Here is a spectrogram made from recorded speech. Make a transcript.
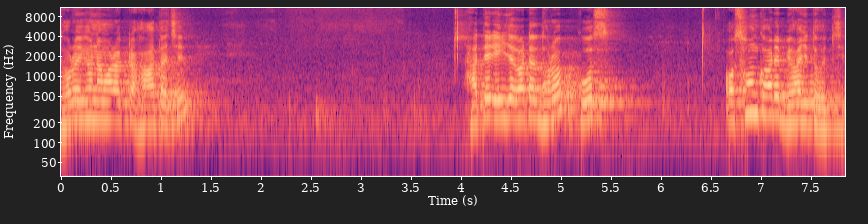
ধরো এখানে আমার একটা হাত আছে হাতের এই জায়গাটা ধরো, কোষ অসংখ্য হারে বিভাজিত হচ্ছে।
